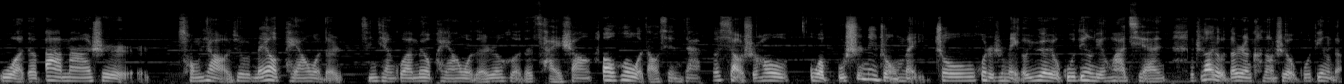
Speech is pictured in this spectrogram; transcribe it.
我的爸妈是从小就没有培养我的金钱观，没有培养我的任何的财商，包括我到现在。我小时候，我不是那种每周或者是每个月有固定零花钱。我知道有的人可能是有固定的，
